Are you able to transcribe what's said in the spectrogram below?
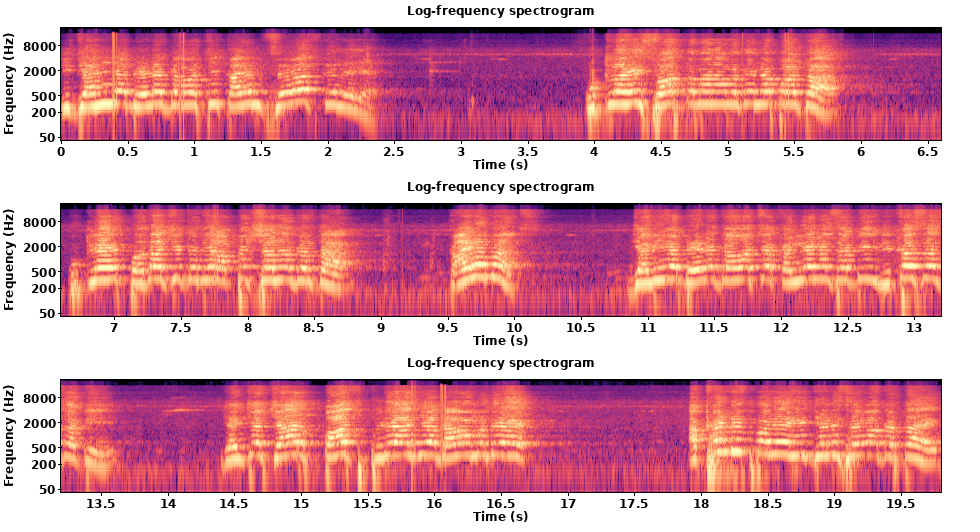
की ज्यांनी या बेडक गावाची कायम सेवाच केलेली आहे. कुठलाही स्वार्थ मनामध्ये न पाळता कुठल्याही पदाची कधी अपेक्षा न करता कायमच ज्यांनी या बेडक गावाच्या कल्याणासाठी विकासासाठी ज्यांच्या चार पाच पिढ्या आज या गावामध्ये अखंडितपणे ही जनसेवा करतायत.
